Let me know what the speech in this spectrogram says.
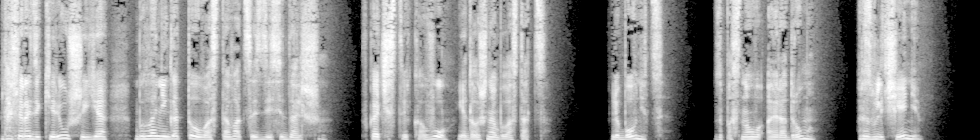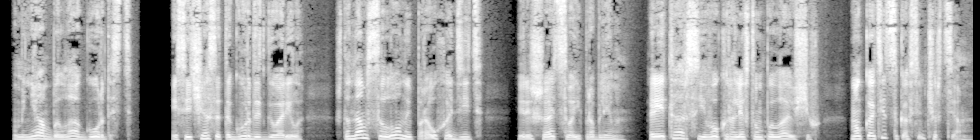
Даже ради Кирюши я была не готова оставаться здесь и дальше. В качестве кого я должна была остаться? Любовницы? Запасного аэродрома? Развлечения? У меня была гордость. И сейчас эта гордость говорила, что нам с Илоной пора уходить и решать свои проблемы. Рейтар с его королевством пылающих мог катиться ко всем чертям.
